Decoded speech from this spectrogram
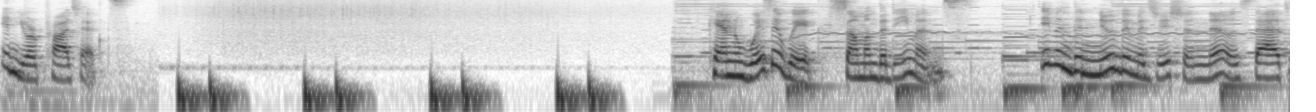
in your projects. Can WYSIWYG summon the demons? Even the newbie magician knows that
